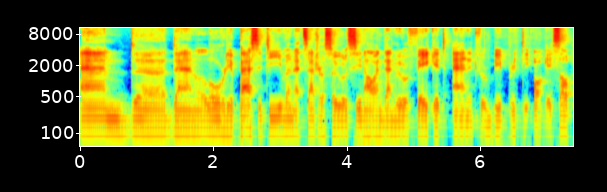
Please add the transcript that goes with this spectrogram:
and uh, then lower the opacity even etc so you will see now and then we will fake it and it will be pretty okay. So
